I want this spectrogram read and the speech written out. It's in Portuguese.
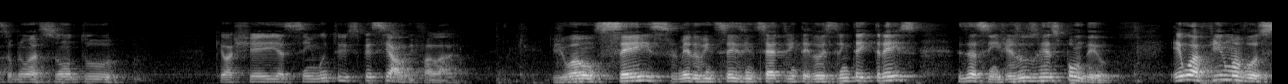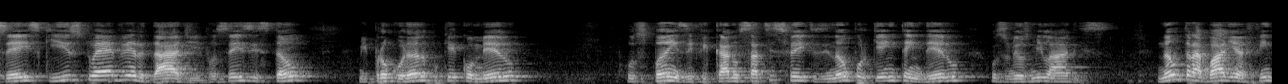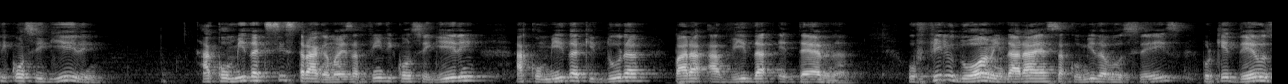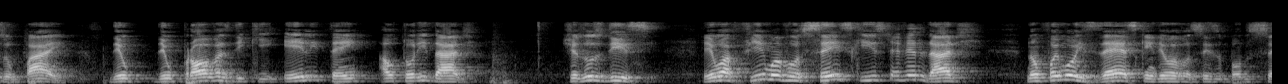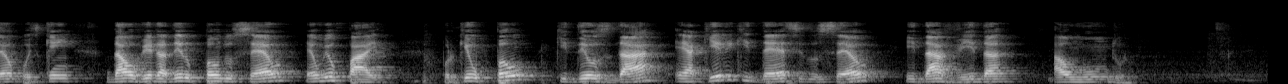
sobre um assunto que eu achei assim muito especial de falar. João 6, primeiro 26, 27, 32, 33, diz assim: Jesus respondeu: Eu afirmo a vocês que isto é verdade. Vocês estão me procurando porque comeram os pães e ficaram satisfeitos, e não porque entenderam os meus milagres. Não trabalhem a fim de conseguirem a comida que se estraga, mas a fim de conseguirem a comida que dura para a vida eterna. O Filho do Homem dará essa comida a vocês, porque Deus, o Pai, deu, deu provas de que ele tem autoridade. Jesus disse: Eu afirmo a vocês que isto é verdade. Não foi Moisés quem deu a vocês o pão do céu, pois quem dá o verdadeiro pão do céu é o meu Pai. Porque o pão que Deus dá é aquele que desce do céu e dá vida ao mundo.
